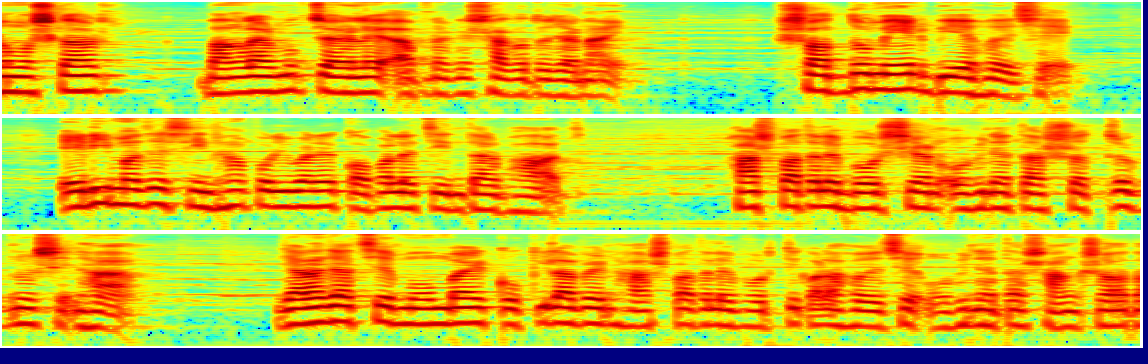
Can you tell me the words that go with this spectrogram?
নমস্কার, বাংলার মুখ চ্যানেলে আপনাকে স্বাগত জানাই। সদ্য মেয়ের বিয়ে হয়েছে। এরই মাঝে সিনহা পরিবারের কপালে চিন্তার ভাঁজ। হাসপাতালে বর্ষিয়ান অভিনেতা শত্রুঘ্ন সিনহা। জানা যাচ্ছে, মুম্বাইয়ের কোকিলাবেন হাসপাতালে ভর্তি করা হয়েছে অভিনেতা সাংসদ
